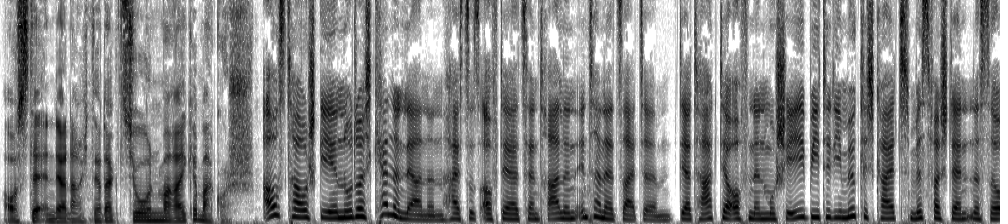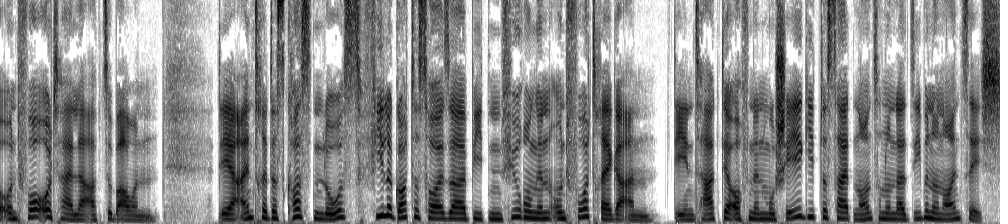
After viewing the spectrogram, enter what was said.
Aus der NDR Nachrichtenredaktion Mareike Makosch. Austausch gehe nur durch Kennenlernen, heißt es auf der zentralen Internetseite. Der Tag der offenen Moschee bietet die Möglichkeit, Missverständnisse und Vorurteile abzubauen. Der Eintritt ist kostenlos. Viele Gotteshäuser bieten Führungen und Vorträge an. Den Tag der offenen Moschee gibt es seit 1997.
